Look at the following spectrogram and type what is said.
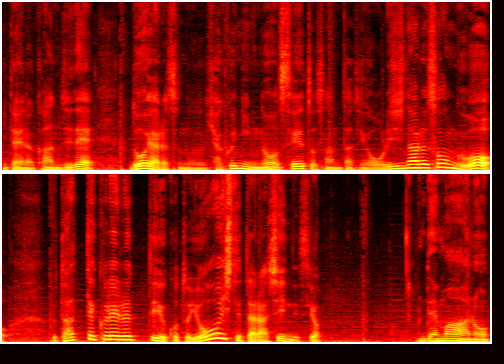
みたいな感じでどうやらその100人の生徒さんたちがオリジナルソングを歌ってくれるっていうことを用意してたらしいんですよ。でまああの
